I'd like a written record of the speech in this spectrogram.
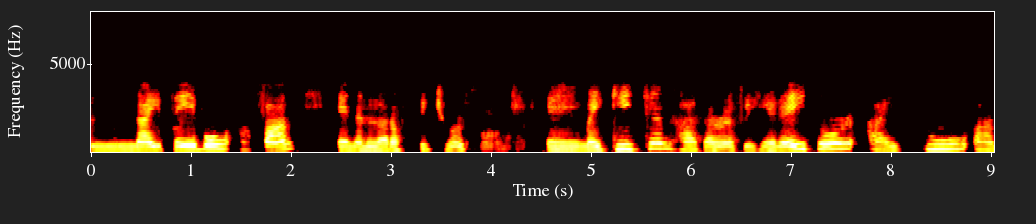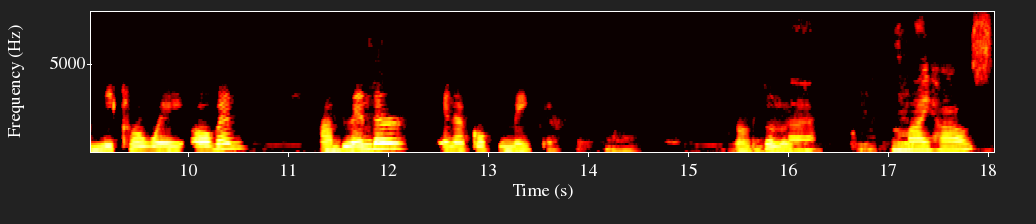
night table, a fan, and a lot of pictures. And my kitchen has a refrigerator, a stove, a microwave oven, a blender, and a coffee maker. No, solo. Uh, my house,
